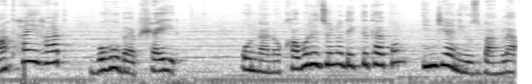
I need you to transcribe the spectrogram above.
মাথায় হাত বহু ব্যবসায়ীর অন্যান্য খবরের জন্য দেখতে থাকুন ইন্ডিয়া নিউজ বাংলা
